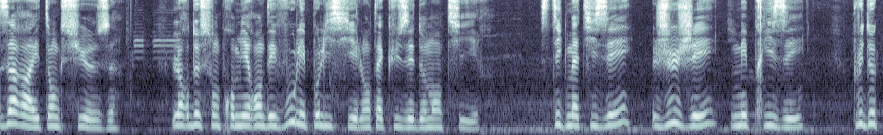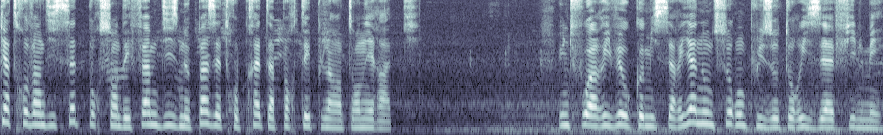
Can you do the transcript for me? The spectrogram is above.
Zara est anxieuse. Lors de son premier rendez-vous, les policiers l'ont accusée de mentir. Stigmatisée, jugée, méprisée, plus de 97% des femmes disent ne pas être prêtes à porter plainte en Irak. Une fois arrivés au commissariat, nous ne serons plus autorisés à filmer.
